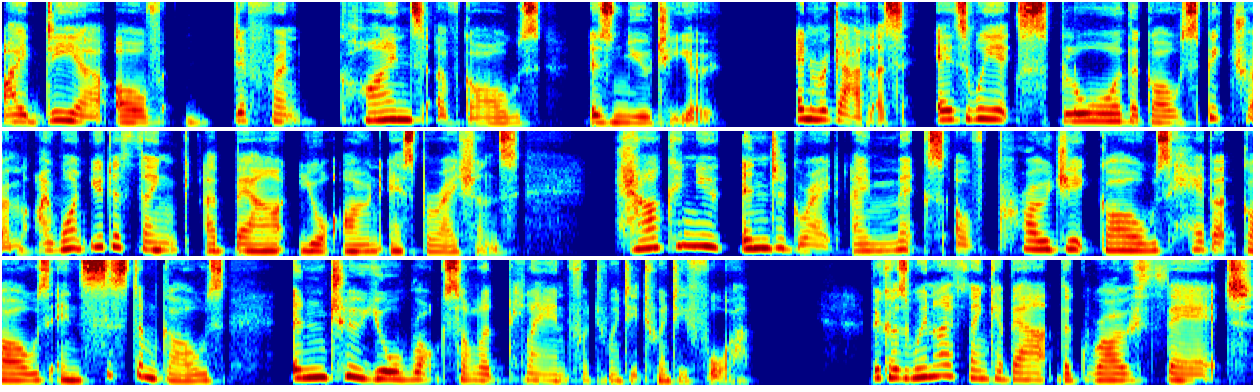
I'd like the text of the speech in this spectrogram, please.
idea of different kinds of goals is new to you. And regardless, as we explore the goal spectrum, I want you to think about your own aspirations. How can you integrate a mix of project goals, habit goals, and system goals into your rock solid plan for 2024? Because when I think about the growth that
